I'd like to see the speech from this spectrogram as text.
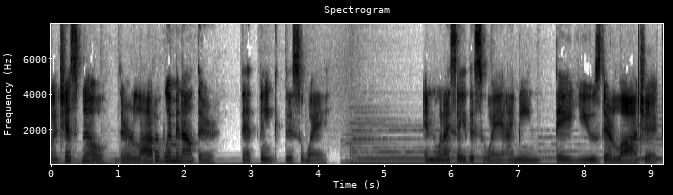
But just know there are a lot of women out there that think this way. And when I say this way, I mean they use their logic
